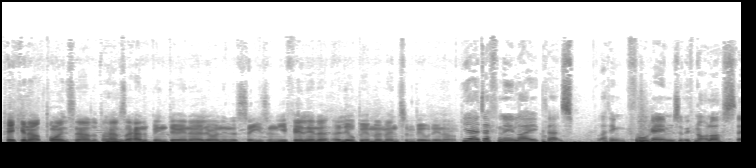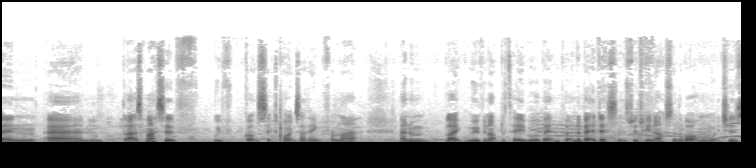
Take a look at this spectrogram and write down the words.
picking up points now that perhaps Mm. they hadn't been doing earlier on in the season. You're feeling a, a little bit of momentum building up. Yeah, definitely. Like that's I think four games that we've not lost in, and that's massive. We've got six points I think from that, and um, like moving up the table a bit and putting a bit of distance between us and the bottom, which is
